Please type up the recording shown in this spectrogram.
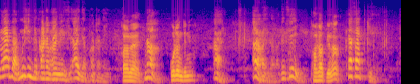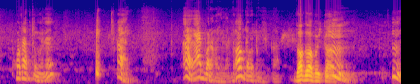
বাবা মেশিনটা কাটা ভাঙে গেছি। আই দেখ কাটা নেই করা নাই? না। করেন তিনি আয়। আয় হয়ে গেল দেখছি? ফসাদ কে না? ফেসাদকে ফসাদকে মানে আয় আয় একবার হয়ে গেল পরিষ্কার। পরিষ্কার? হুম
